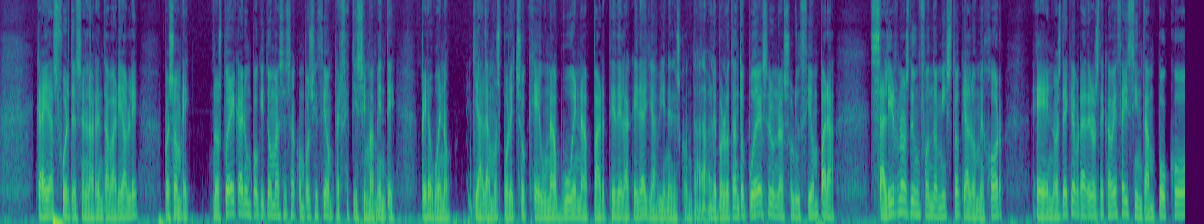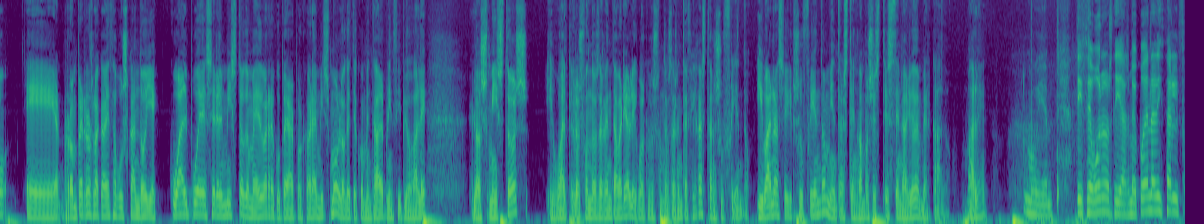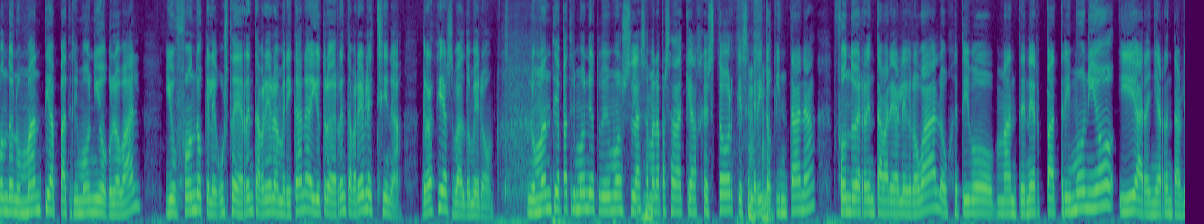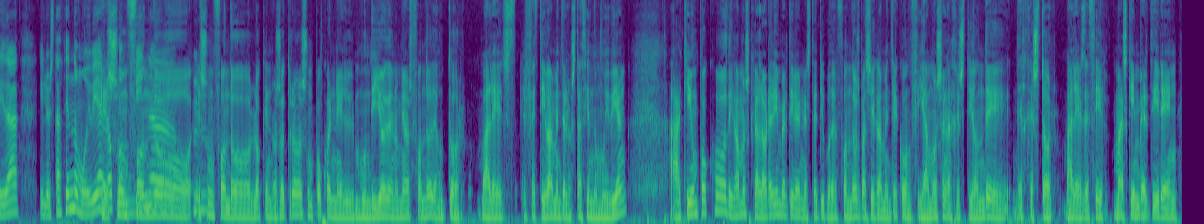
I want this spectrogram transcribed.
caídas fuertes en la renta variable, pues hombre, ¿Nos puede caer un poquito más esa composición? Perfectísimamente. Pero bueno, ya damos por hecho que una buena parte de la caída ya viene descontada, ¿vale? Por lo tanto, puede ser una solución para salirnos de un fondo mixto que a lo mejor eh, nos dé quebraderos de cabeza y sin tampoco eh, rompernos la cabeza buscando, oye, ¿cuál puede ser el mixto que me ayude a recuperar? Porque ahora mismo, lo que te comentaba al principio, ¿vale? Los mixtos, igual que los fondos de renta variable, igual que los fondos de renta fija, están sufriendo. Y van a seguir sufriendo mientras tengamos este escenario de mercado, ¿vale? Muy bien. Dice, buenos días, ¿me puede analizar el fondo Numantia Patrimonio Global? Y un fondo que le guste de renta variable americana y otro de renta variable china. Gracias, Baldomero. Numantia Patrimonio tuvimos la semana pasada aquí al gestor, que es Emerito Quintana, fondo de renta variable global, objetivo mantener patrimonio y arañar rentabilidad. Y lo está haciendo muy bien, es Un fondo, Es un fondo, lo que nosotros un poco en el mundillo denominamos fondo de autor, ¿vale? efectivamente lo está haciendo muy bien. Aquí un poco, digamos que a la hora de invertir en este tipo de fondos, básicamente confiamos en la gestión del gestor, ¿vale? Es decir, más que invertir en,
